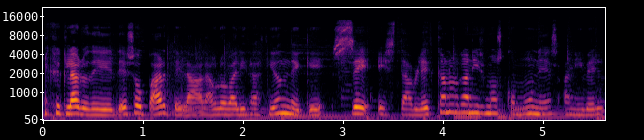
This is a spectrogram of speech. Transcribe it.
Es que claro, de, eso parte la, globalización, de que se establezcan organismos comunes a nivel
